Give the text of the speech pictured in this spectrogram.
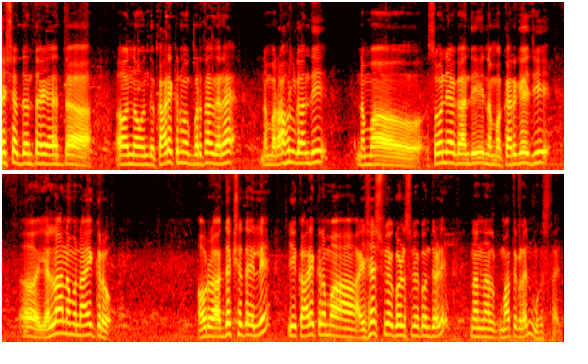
ದೇಶದಂತ ಅಂತ ಅನ್ನೋ ಒಂದು ಕಾರ್ಯಕ್ರಮಕ್ಕೆ ಬರ್ತಾ ಇದ್ದಾರೆ. ನಮ್ಮ ರಾಹುಲ್ ಗಾಂಧಿ, ನಮ್ಮ ಸೋನಿಯಾ ಗಾಂಧಿ, ನಮ್ಮ ಖರ್ಗೆಜಿ ಎಲ್ಲ ನಮ್ಮ ನಾಯಕರು ಅವರ ಅಧ್ಯಕ್ಷತೆಯಲ್ಲಿ ಈ ಕಾರ್ಯಕ್ರಮ ಯಶಸ್ವಿಗೊಳಿಸಬೇಕು ಅಂತೇಳಿ ನಾನು ನಾಲ್ಕು ಮಾತುಗಳನ್ನು ಮುಗಿಸ್ತಾ ಇದ್ದೀನಿ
